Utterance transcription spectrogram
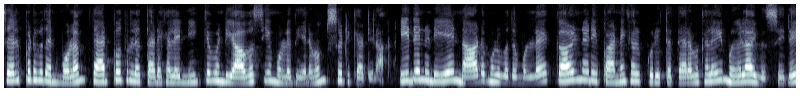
செயல்படுவதன் மூலம் தற்போது உள்ள தடைகளை நீக்க வேண்டிய அவசியம் உள்ளது எனவும் சுட்டிக்காட்டினார். இதனிடையே நாடு முழுவதும் உள்ள கால்நடை பண்ணைகள் குறித்த தரவுகளை மீளாய்வு செய்து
